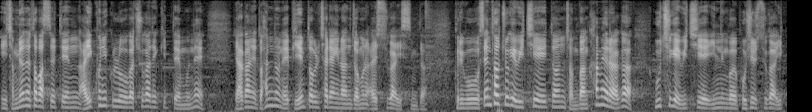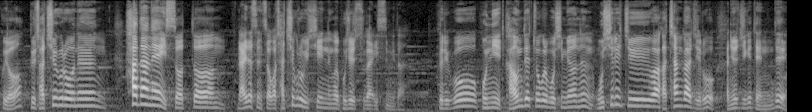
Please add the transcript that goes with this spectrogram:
이 전면에서 봤을 때는 아이코닉 글로우가 추가됐기 때문에 야간에도 한눈에 BMW 차량이라는 점을 알 수가 있습니다. 그리고 센터 쪽에 위치해 있던 전방 카메라가 우측에 위치해 있는 걸 보실 수가 있고요. 그 좌측으로는 하단에 있었던 라이더 센서가 좌측으로 위치해 있는 걸 보실 수가 있습니다. 그리고 보닛 가운데 쪽을 보시면은 5 시리즈와 마찬가지로 나뉘어지게 되는데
